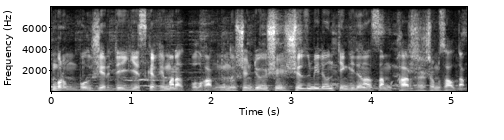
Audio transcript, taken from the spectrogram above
Бұрын бұл жерде ескі ғимарат болған. Оны жөндеу үшін 100 миллион теңгеден астам қаржы жұмсалды.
